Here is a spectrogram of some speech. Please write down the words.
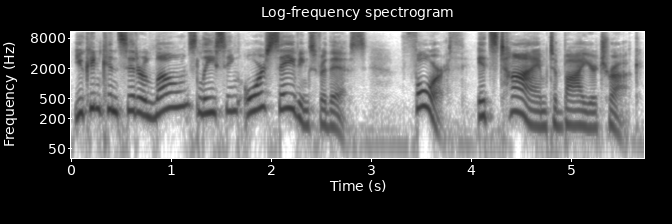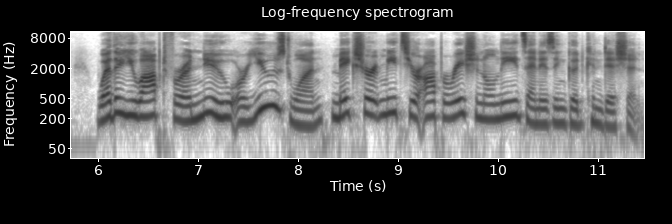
You can consider loans, leasing, or savings for this. Fourth, it's time to buy your truck. Whether you opt for a new or used one, make sure it meets your operational needs and is in good condition.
